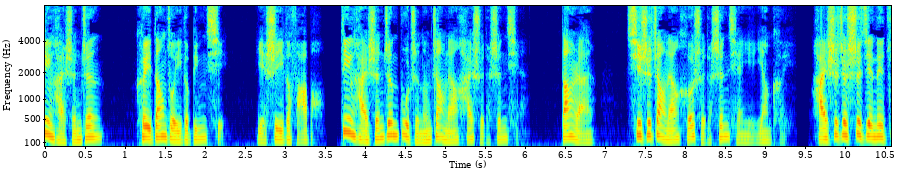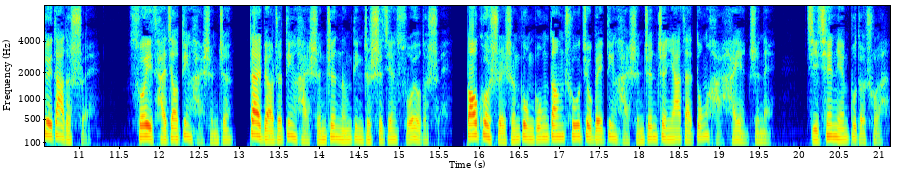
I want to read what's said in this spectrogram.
定海神针可以当做一个兵器，也是一个法宝。定海神针不只能丈量海水的深浅，当然，其实丈量河水的深浅也一样可以。海是这世界内最大的水，所以才叫定海神针，代表着定海神针能定这世间所有的水，包括水神共工当初就被定海神针镇压在东海海眼之内，几千年不得出来。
